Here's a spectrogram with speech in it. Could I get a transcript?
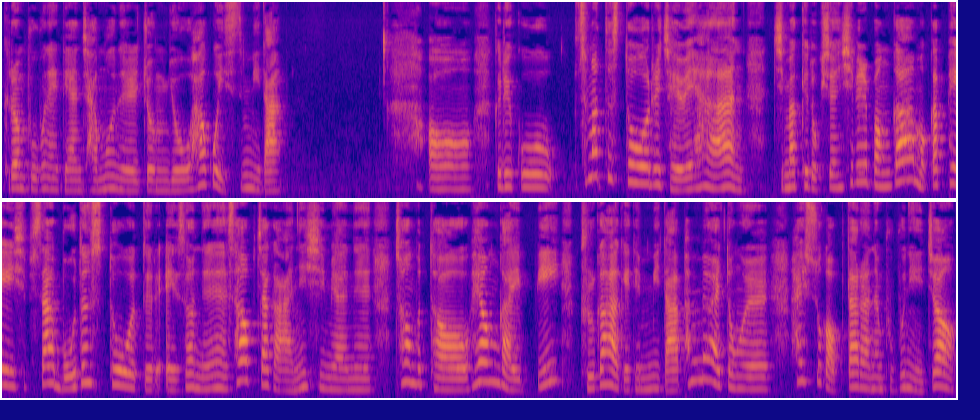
그런 부분에 대한 자문을 좀 요하고 있습니다. 어, 그리고 스마트 스토어를 제외한 지마켓 옥션 11번가 뭐 카페24 모든 스토어들에서는 사업자가 아니시면은 처음부터 회원가입이 불가하게 됩니다. 판매 활동을 할 수가 없다라는 부분이죠.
